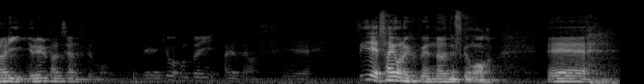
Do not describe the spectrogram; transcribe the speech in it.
なり揺れる感じなんですけども、えー今日は本当にありがとうございます、えー次で最後の曲になるんですけども、えー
